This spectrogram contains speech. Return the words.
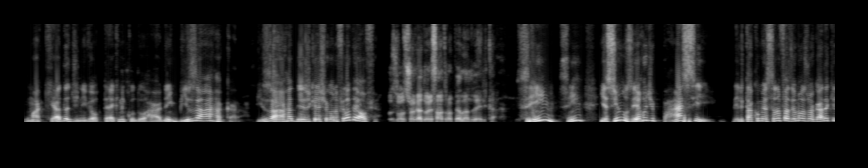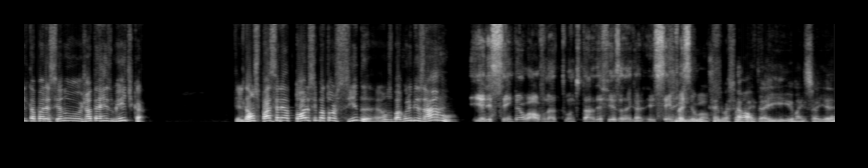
uma queda de nível técnico do Harden bizarra, cara. Bizarra desde que ele chegou no Filadélfia. Os outros jogadores estão atropelando ele, cara. Sim, sim. E assim, uns erros de passe. Ele tá começando a fazer uma jogada que ele tá parecendo o J.R. Smith, cara. Ele dá uns passes aleatórios assim pra torcida. É uns bagulho bizarro. E ele sempre é o alvo na, quando tu tá na defesa, né, cara? Ele sempre sim, vai ser o alvo. Sempre vai ser o ah, alvo. Mas, aí, mas isso aí é.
